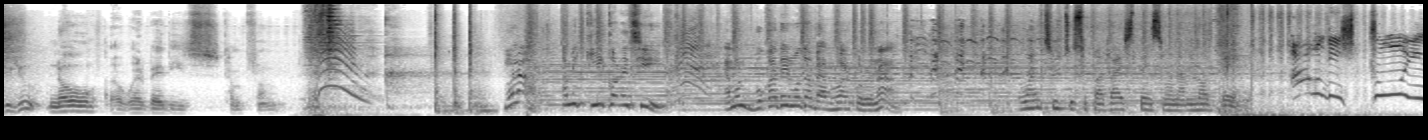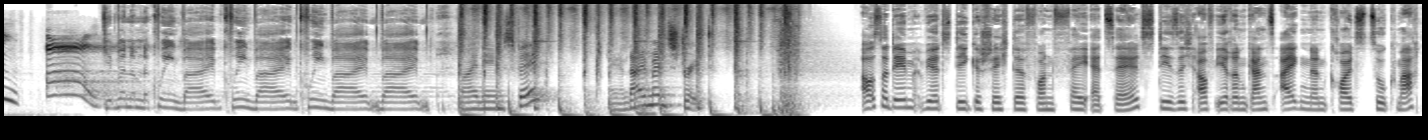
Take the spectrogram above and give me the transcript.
Do you know uh, where babies come from? Mona! করেছি এমন বোকাদের মতো ব্যবহার করো না I want you to supervise things when I'm not there. I will destroy you all. Giving them the queen vibe, queen vibe, queen vibe, vibe. My name's Faye, and I menstruate. Außerdem wird die Geschichte von Faye erzählt, die sich auf ihren ganz eigenen Kreuzzug macht,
